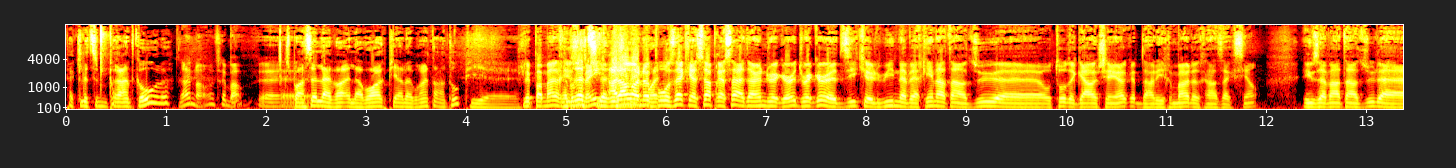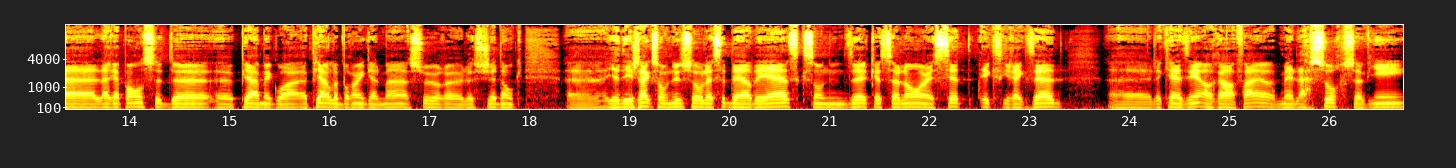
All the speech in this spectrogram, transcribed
fait que là, tu me prends de court. Là. Non, non, c'est bon. Euh, je pensais l'avoir Pierre Lebrun tantôt. Puis, euh, Je l'ai pas mal résumé. Alors, on a posé la question après ça à Dan Drigger. Drigger a dit que lui n'avait rien entendu autour de Chien dans les rumeurs de transaction. Et vous avez entendu la, réponse de Pierre, Pierre Lebrun également sur le sujet. Donc, euh, il y a des gens qui sont venus sur le site de RDS qui sont venus nous dire que selon un site XYZ, euh, le Canadien aura affaire, mais la source vient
